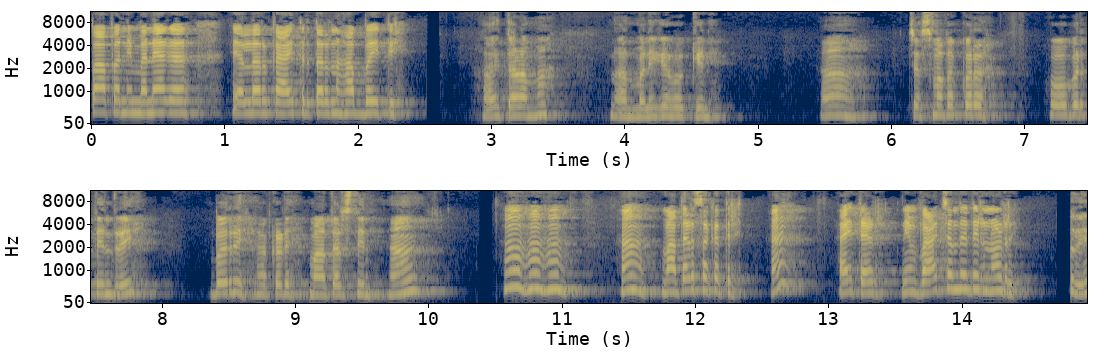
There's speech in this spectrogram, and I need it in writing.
ಪಾಪ ನಿಮ್ಮ ಮನ್ಯಾಗ ಎಲ್ಲರೂ ಕಾಯ್ತಿರ್ತಾರ ಹಬ್ಬ ಐತಿ. ಆಯ್ತಾಳಮ್ಮ ನಾನು ಮನೆಗೆ ಹೋಗ್ತೀನಿ ಹಾಂ ಚಸ್ಮಾ ತಕ್ಕೋರ. ಹೋಗಿ ಬರ್ತೀನಿ ರೀ. ಬರ್ರಿ ಆ ಕಡೆ ಮಾತಾಡ್ಸ್ತೀನಿ. ಹಾಂ? ಹ್ಞೂ ಹ್ಞೂ ಹ್ಞೂ ಹಾಂ ಮಾತಾಡ್ಸಕತ್ರಿ. ಹಾಂ ಆಯ್ತು ಹೇಳ್ರಿ. ನೀವು ಭಾಳ ಚಂದ ಇದ್ದೀರಿ ನೋಡ್ರಿ. ರೀ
